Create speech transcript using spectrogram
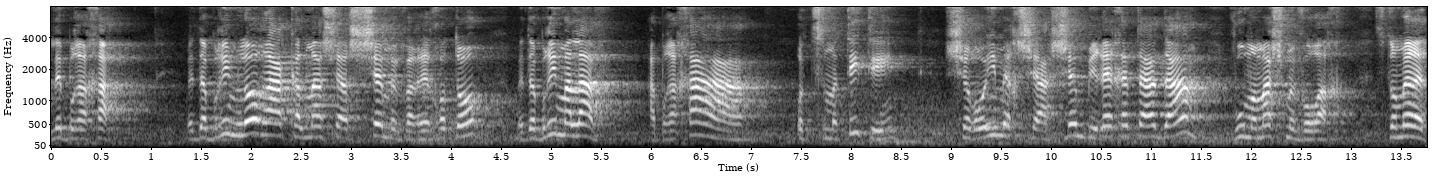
לברכה. מדברים לא רק על מה שהשם מברך אותו, מדברים עליו. הברכה העוצמתית היא שרואים איך שהשם בירך את האדם והוא ממש מבורך. זאת אומרת,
